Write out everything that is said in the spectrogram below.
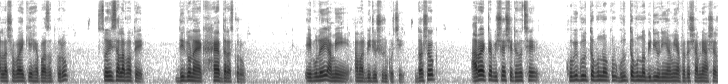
আল্লাহ সবাইকে হেফাজত করুক। সহি সালামতে দীর্ঘনায়ক হায়াত দারাজ করুক। এই বলেই আমি আমার ভিডিও শুরু করছি। দর্শক আরও একটা বিষয় সেটা হচ্ছে, খুবই গুরুত্বপূর্ণ গুরুত্বপূর্ণ ভিডিও নিয়ে আমি আপনাদের সামনে আসার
